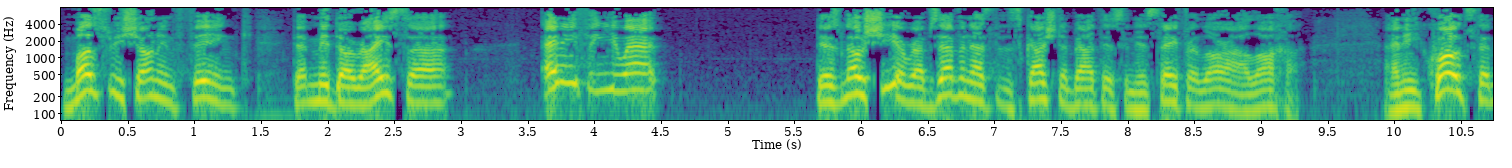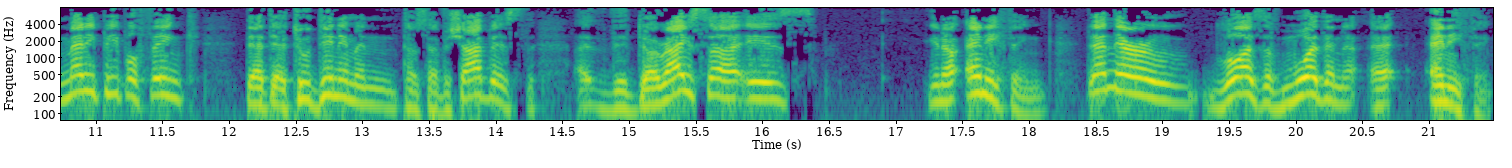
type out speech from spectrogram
Most Rishonim think that midoraisa, anything you add, there's no Shia. Rav Zevin has the discussion about this in his Sefer L'Or HaHalacha. And he quotes that many people think that there are two dinim in Tosefes Shabbos. Uh, the doraisa is, you know, anything. Then there are laws of more than uh, anything.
